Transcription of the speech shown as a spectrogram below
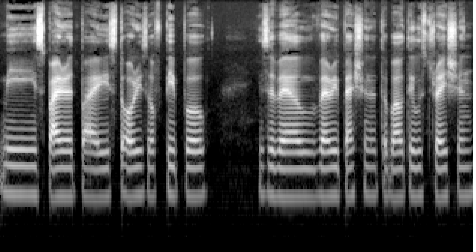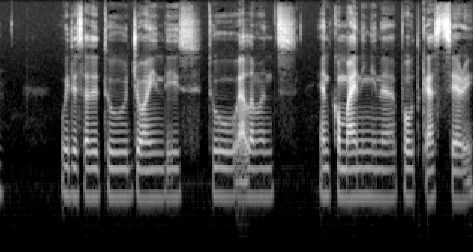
Me inspired by stories of people, Isabel very passionate about illustration we decided to join these two elements and combining in a podcast series.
